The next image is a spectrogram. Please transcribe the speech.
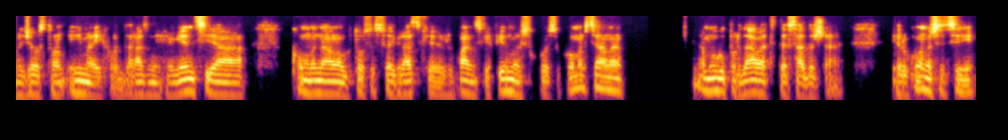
među ostalom ima ih od raznih agencija, komunalnog, to su sve gradske županijske firme koje su komercijalne, da mogu prodavati te sadržaje. Jer u konačnici,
